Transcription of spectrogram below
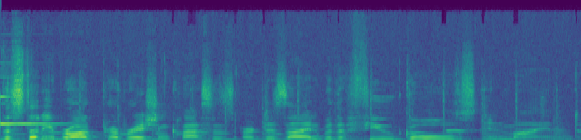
The Study Abroad Preparation classes are designed with a few goals in mind.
